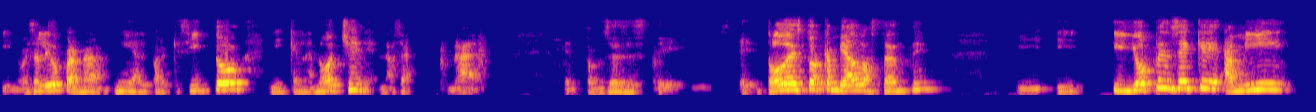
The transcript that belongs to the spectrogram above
y no he salido para nada, ni al parquecito, ni que en la noche, ni, o sea, nada. Entonces, este, eh, todo esto ha cambiado bastante y, yo pensé que a mí,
